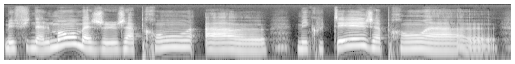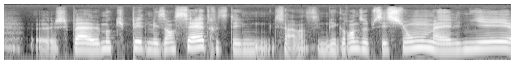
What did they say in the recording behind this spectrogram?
mais finalement, bah, j'apprends à euh, m'écouter, j'apprends à, euh, euh, je sais pas, m'occuper de mes ancêtres. C'était une, c'est un- c'est une des grandes obsessions, ma lignée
